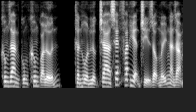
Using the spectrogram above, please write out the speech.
Không gian cũng không quá lớn, thần hồn lực tra xét phát hiện chỉ rộng mấy ngàn dặm.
